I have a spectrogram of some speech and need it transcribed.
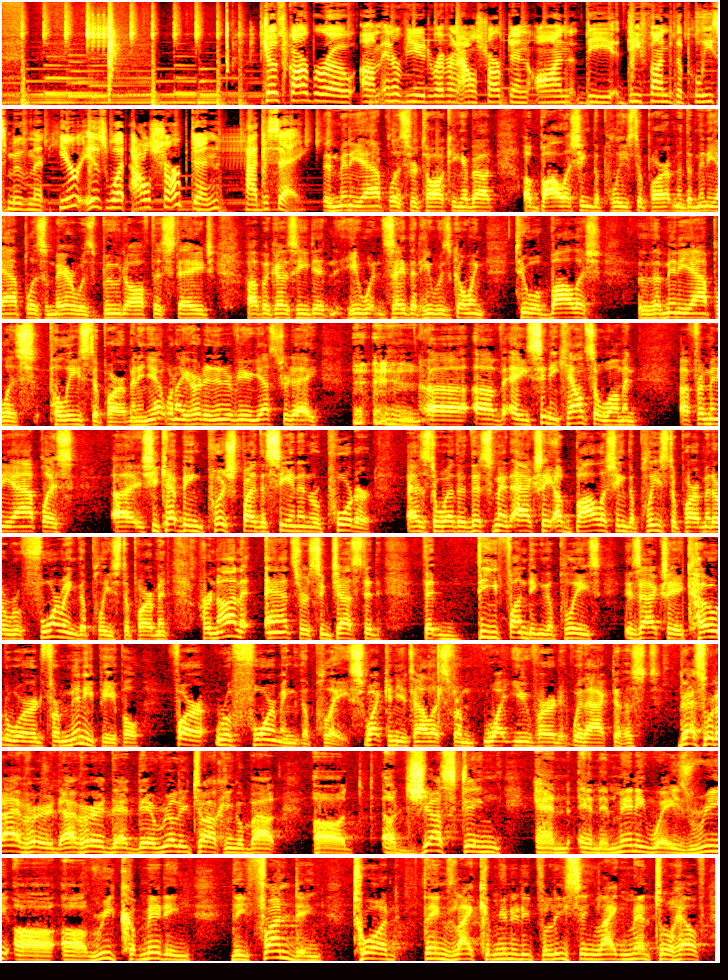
Joe Scarborough um, interviewed Reverend Al Sharpton on the defund the police movement. Here is what Al Sharpton had to say. In Minneapolis, they're talking about abolishing the police department. The Minneapolis mayor was booed off the stage uh, because he didn't. He wouldn't say that he was going to abolish the Minneapolis police department. And yet, when I heard an interview yesterday uh, of a city councilwoman uh, from Minneapolis, uh, she kept being pushed by the CNN reporter as to whether this meant actually abolishing the police department or reforming the police department. Her non answer suggested that defunding the police is actually a code word for many people for reforming the police. What can you tell us from what you've heard with activists? That's what I've heard. I've heard that they're really talking about uh, adjusting and, and in many ways re, uh, uh, recommitting the funding toward things like community policing, like mental health,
